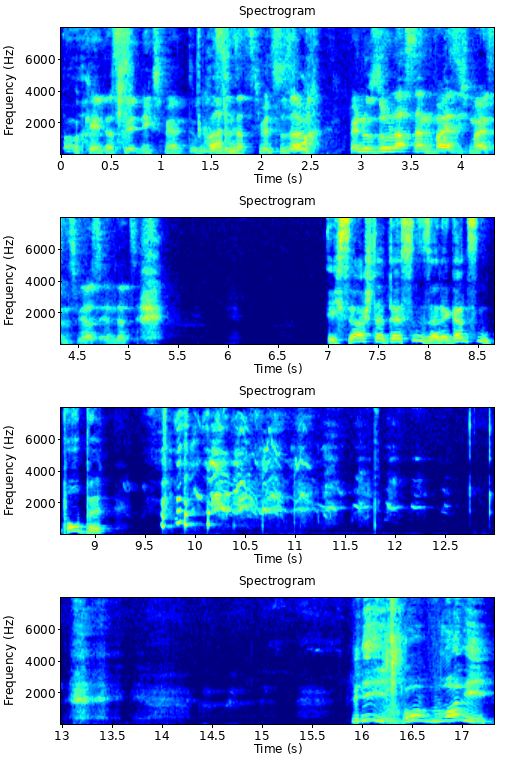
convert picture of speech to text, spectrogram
Okay, das wird nichts mehr. Du kriegst Warte. den Satz nicht mehr zusammen. Wenn du so lachst, dann weiß ich meistens, wie das endet. Ich sah stattdessen seine ganzen Popel. Wie? Wo? Wo die?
